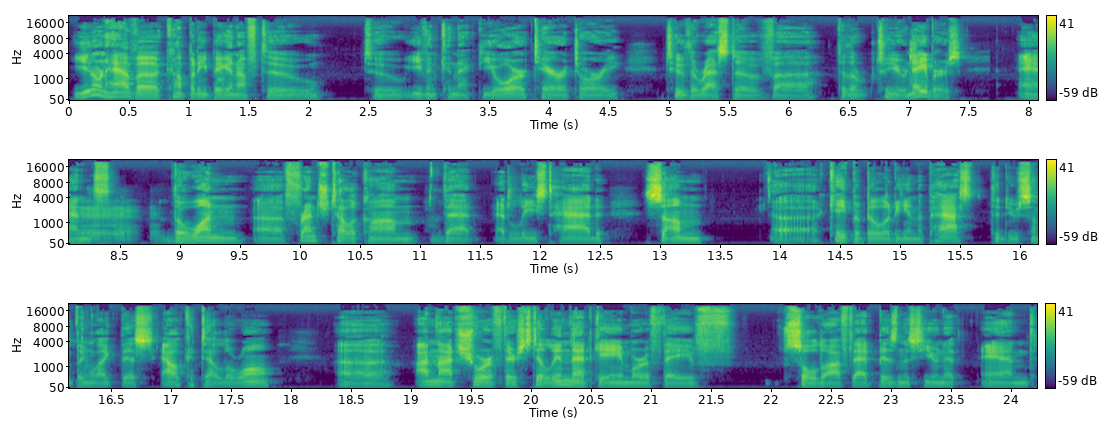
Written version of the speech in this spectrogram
you don't have a company big enough to to even connect your territory to the rest of uh, to the to your neighbors. And Mm. the one uh, French telecom that at least had some uh, capability in the past to do something like this, Alcatel Lucent. Uh, I'm not sure if they're still in that game or if they've sold off that business unit and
